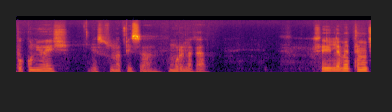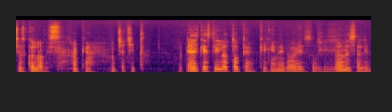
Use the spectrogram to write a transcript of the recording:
poco New Age. Eso es una pieza muy relajada. Sí, le mete muchos colores acá, muchachito. ¿El qué estilo toca? ¿Qué género es? ¿O ¿De dónde salió?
